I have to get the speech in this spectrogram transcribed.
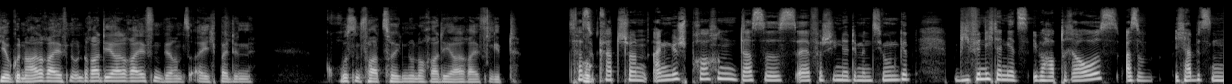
Diagonalreifen und Radialreifen, während es eigentlich bei den großen Fahrzeugen nur noch Radialreifen gibt. Das hast Oh. du gerade schon angesprochen, dass es äh, verschiedene Dimensionen gibt. Wie finde ich denn jetzt überhaupt raus? Also ich habe jetzt einen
